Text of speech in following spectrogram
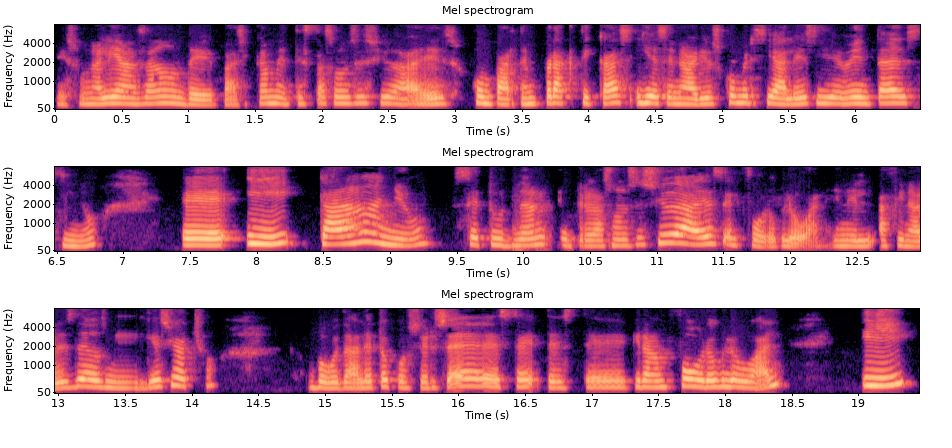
Es una alianza donde básicamente estas 11 ciudades comparten prácticas y escenarios comerciales y de venta de destino. Eh, y cada año se turnan entre las 11 ciudades el foro global. En el, a finales de 2018, Bogotá le tocó ser sede de este, de este gran foro global y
